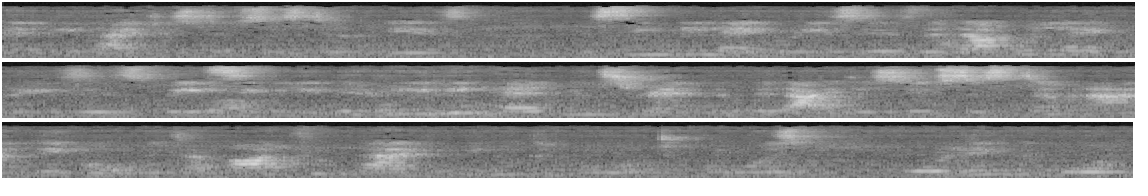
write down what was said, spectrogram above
healthy digestive system is the single leg raises, the double leg raises. Basically, they really help you strengthen the digestive system and the organs. Apart from that, you can do the boat pose, holding the boat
